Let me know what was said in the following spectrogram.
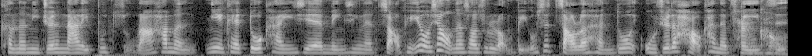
可能你觉得哪里不足，然后他们你也可以多看一些明星的照片，因为我像我那时候去隆鼻，我是找了很多我觉得好看的鼻子，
